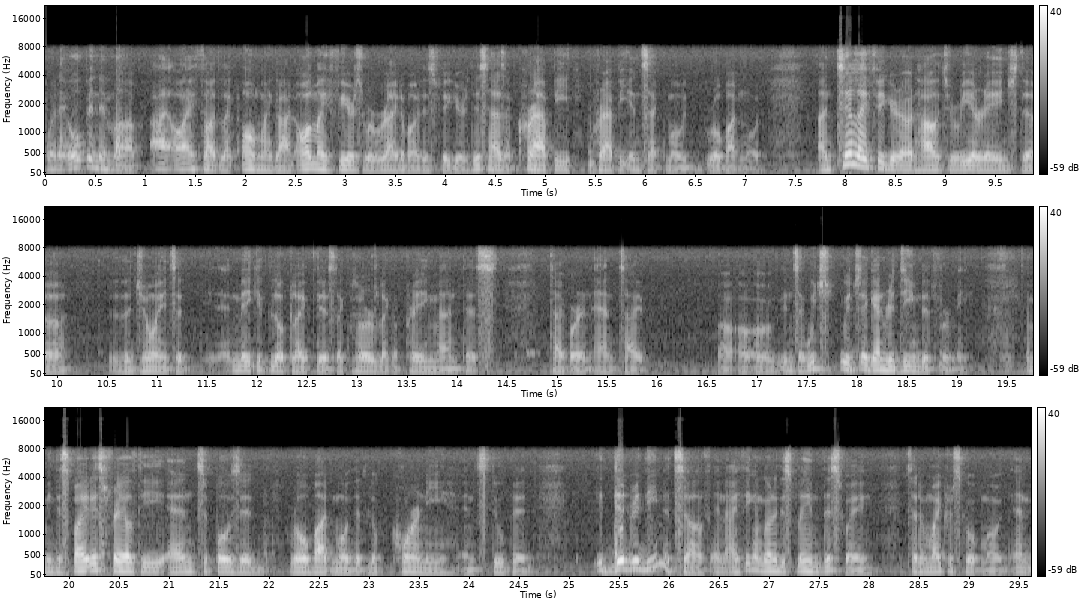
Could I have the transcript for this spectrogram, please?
when I opened him up, I, I thought like, oh my god, all my fears were right about this figure. This has a crappy, crappy insect mode, robot mode until I figured out how to rearrange the the joints and make it look like this, like sort of like a praying mantis type or an ant type uh, of insect, which which again redeemed it for me. I mean, despite its frailty and supposed robot mode that looked corny and stupid, it did redeem itself, and I think I'm going to display him this way instead of microscope mode, and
